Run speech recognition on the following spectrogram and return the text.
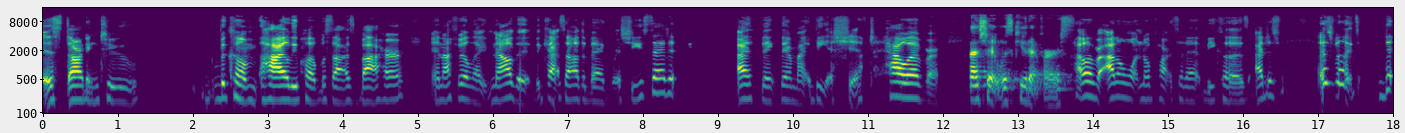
is starting to become highly publicized by her. And I feel like now that the cat's out of the bag where she said it, I think there might be a shift. However, that shit was cute at first. However, I don't want no parts of that because I just I just feel like th-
